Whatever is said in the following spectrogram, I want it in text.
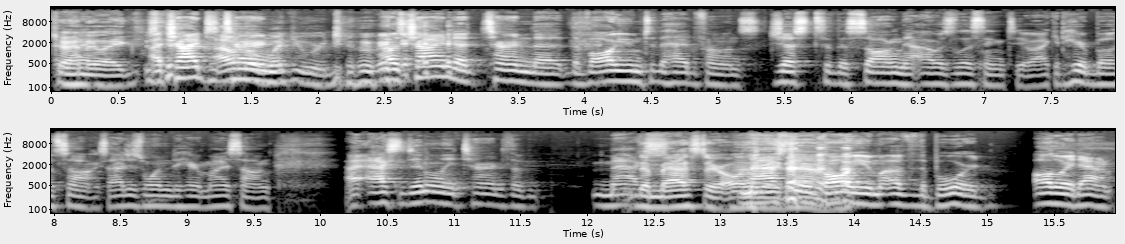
trying And to like. I tried to I don't turn- know what you were doing. I was trying to turn the, the volume to the headphones just to the song that I was listening to. I could hear both songs. I just wanted to hear my song. I accidentally turned the max the master all the master volume of the board all the way down.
